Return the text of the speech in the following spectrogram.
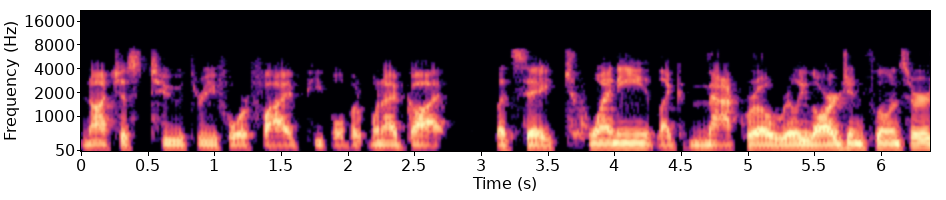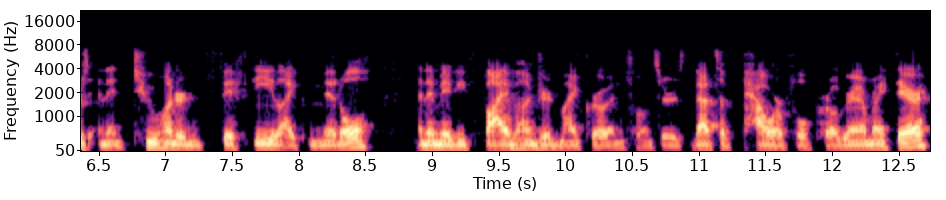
not just two, three, four, five people, but when I've got let's say 20 like macro really large influencers and then 250 like middle and then maybe 500 micro influencers that's a powerful program right there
